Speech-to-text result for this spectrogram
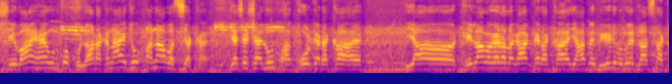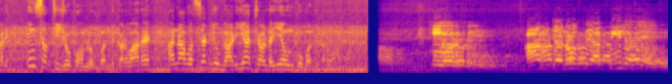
सेवाएँ हैं उनको खुला रखना है जो अनावश्यक है। जैसे सैलून खोल कर रखा है या ठेला वगैरह लगा के रखा है जहाँ पे भीड़ भीड़ नाश्ता करें इन सब चीज़ों को हम लोग बंद करवा रहे हैं। अनावश्यक जो गाड़ियाँ चल रही हैं उनको बंद करवा रहे हैं। की से अपील है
